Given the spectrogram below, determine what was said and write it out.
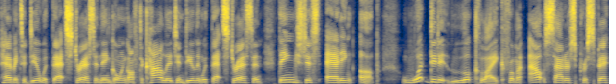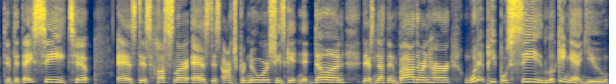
having to deal with that stress and then going off to college and dealing with that stress and things just adding up. What did it look like from an outsider's perspective? Did they see Tip as this hustler, as this entrepreneur. She's getting it done. There's nothing bothering her. What did people see looking at you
